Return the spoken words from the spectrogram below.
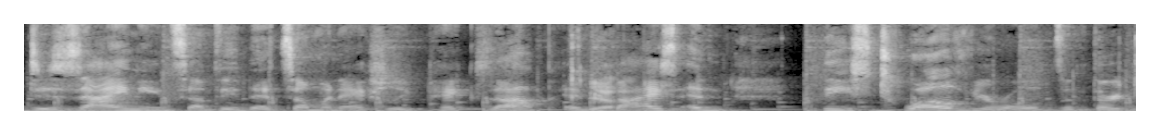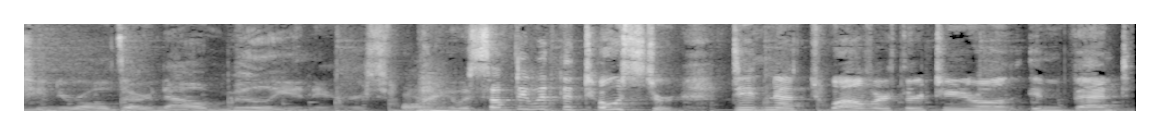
designing something that someone actually picks up and Yeah. buys. And these 12 year olds and 13 year olds are now millionaires for it. It was something with the toaster. Didn't a 12 or 13 year old invent?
